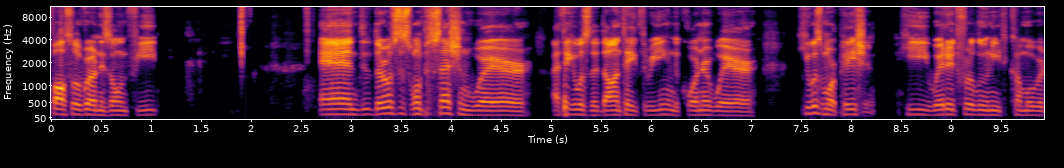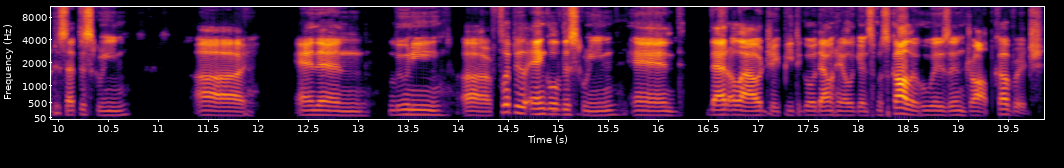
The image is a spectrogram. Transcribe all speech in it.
falls over on his own feet. And there was this one possession where I think it was the Donte three in the corner where he was more patient. He waited for Looney to come over to set the screen. Uh, and then Looney uh, flipped the angle of the screen, and that allowed JP to go downhill against Muscala, who is in drop coverage,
